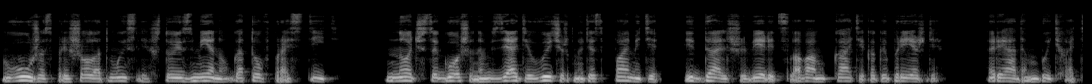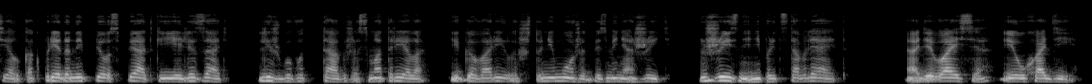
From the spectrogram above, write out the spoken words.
В ужас пришел от мысли, что измену готов простить. Ночь с Игошиным взять и вычеркнуть из памяти и дальше верить словам Кати, как и прежде. Рядом быть хотел, как преданный пес пятки ей лизать, лишь бы вот так же смотрела и говорила, что не может без меня жить, жизни не представляет. Одевайся и уходи.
